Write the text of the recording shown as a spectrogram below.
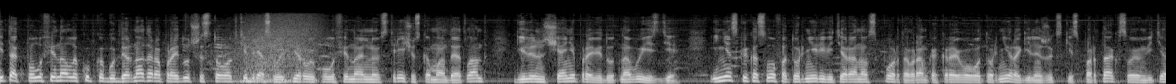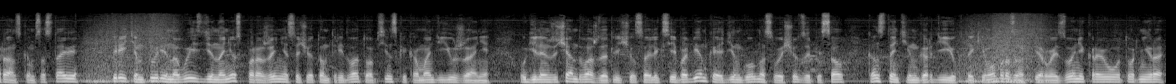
Итак, полуфиналы Кубка Губернатора пройдут 6 октября. Свою первую полуфинальную встречу с командой «Атлант» геленджичане проведут на выезде. И несколько слов о турнире ветеранов спорта. В рамках краевого турнира геленджикский «Спартак» в своем ветеранском составе в третьем туре на выезде нанес поражение со счетом 3-2 туапсинской команде «Южане». У геленджичан дважды отличился Алексей Бабенко и один гол на свой счет записал Константин Гордиюк. Таким образом, в первой зоне краевого турнира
